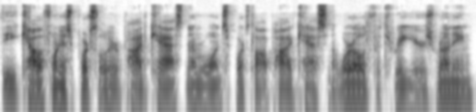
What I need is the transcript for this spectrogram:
the California Sports Lawyer podcast, number one sports law podcast in the world for three years running.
